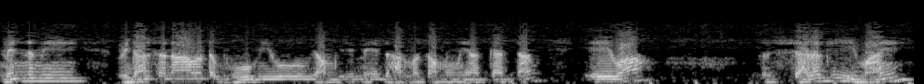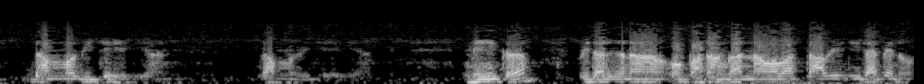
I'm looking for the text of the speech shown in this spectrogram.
මෙන්න මේ විදර්ශනාවට භූමිය වූ යම් මේ ධර්ම සමූහයක් නැත්නම් ඒවා සැලකීමයි ධම්ම විචේ කියන්නේ. ධම්ම විචේ කියන්නේ. මේක විදර්ශනාව පටන් ගන්නව අවස්ථාවේදී ලැබෙනවා.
